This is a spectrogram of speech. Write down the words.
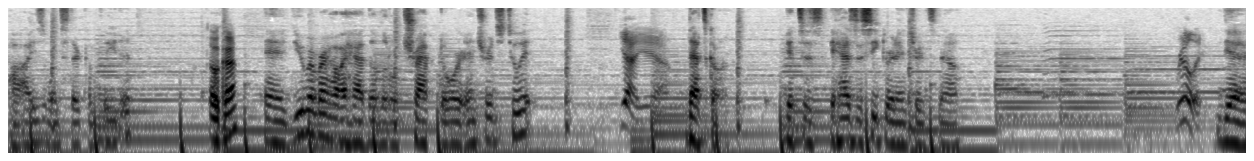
pies once they're completed. Okay. And you remember how I had the little trapdoor entrance to it? Yeah, yeah. That's gone. It's a, it has a secret entrance now. Really? Yeah,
